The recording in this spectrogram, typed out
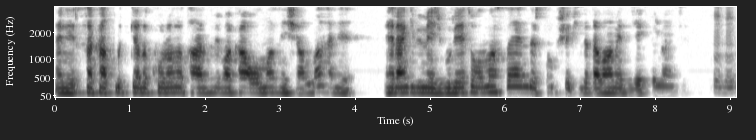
Hani sakatlık ya da korona tarzı bir vaka olmaz inşallah. Hani herhangi bir mecburiyet olmazsa Anderson bu şekilde devam edecektir bence. Hı hı.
